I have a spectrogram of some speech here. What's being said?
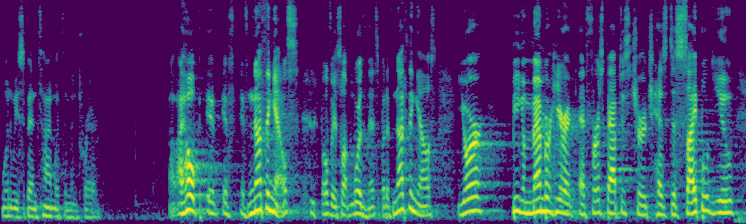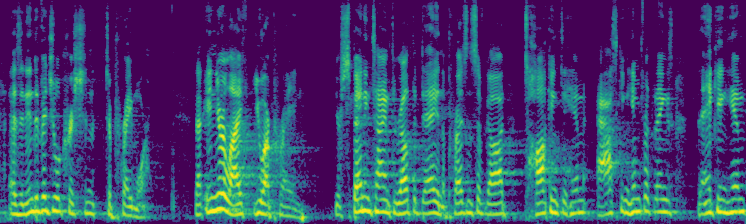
when we spend time with him in prayer. I hope, if, if, if, nothing else, hopefully it's a lot more than this, but if nothing else, your being a member here at, at First Baptist Church has discipled you as an individual Christian to pray more. That in your life, you are praying. You're spending time throughout the day in the presence of God, talking to Him, asking Him for things, thanking Him,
